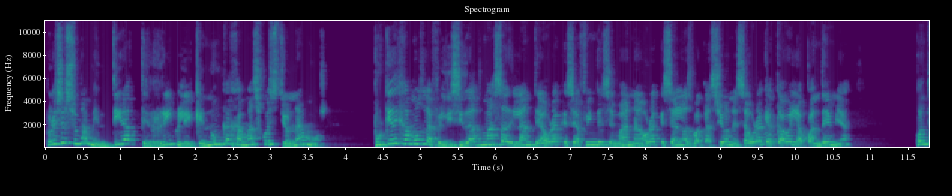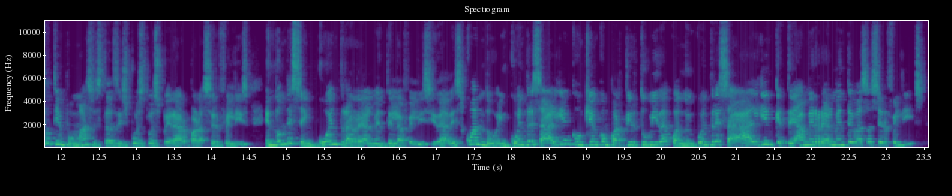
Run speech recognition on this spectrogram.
Pero eso es una mentira terrible que nunca jamás cuestionamos. ¿Por qué dejamos la felicidad más adelante, ahora que sea fin de semana, ahora que sean las vacaciones, ahora que acabe la pandemia? ¿Cuánto tiempo más estás dispuesto a esperar para ser feliz? ¿En dónde se encuentra realmente la felicidad? ¿Es cuando encuentres a alguien con quien compartir tu vida? ¿Cuando encuentres a alguien que te ame realmente vas a ser feliz?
